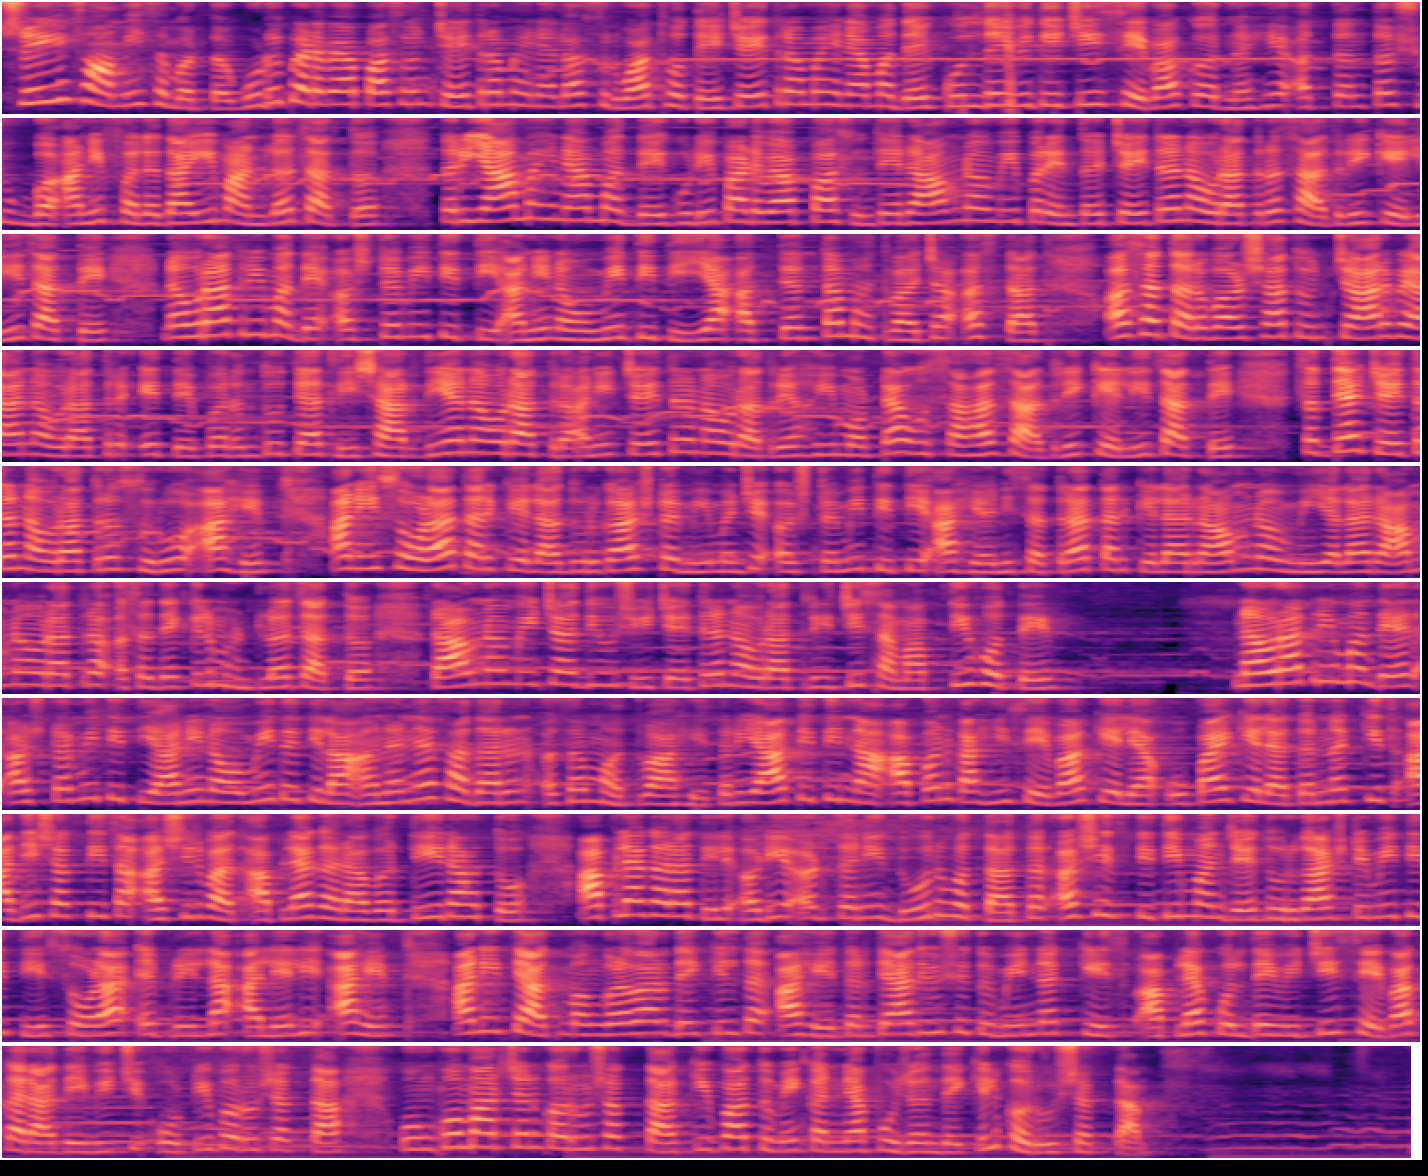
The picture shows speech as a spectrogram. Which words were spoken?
श्री स्वामी समर्थ गुढीपाडव्यापासून चैत्र महिन्याला सुरुवात होते. चैत्र महिन्यामध्ये कुलदेवतेची सेवा करणं हे अत्यंत शुभ आणि फलदायी मानलं जातं. तर या महिन्यामध्ये गुढीपाडव्यापासून ते रामनवमीपर्यंत चैत्र नवरात्र साजरी केली जाते. नवरात्रीमध्ये अष्टमी तिथी आणि नवमी तिथी या अत्यंत महत्त्वाच्या असतात. असं तर वर्षातून चार वेळा नवरात्र येते परंतु त्यातली शारदीय नवरात्र आणि चैत्र नवरात्र ही मोठ्या उत्साहात साजरी केली जाते. सध्या चैत्र नवरात्र सुरू आहे. आणि सोळा तारखेला दुर्गाष्टमी म्हणजे अष्टमी तिथी आहे आणि सतरा तारखेला रामनवमी. याला रामनवरात्र असं देखील म्हटलं जातं. रामनवमीच्या दिवशी चैत्र नवरात्रीची समाप्ती होते. नवरात्रीमध्ये अष्टमी तिथी आणि नवमी तिथीला अनन्यसाधारण असं महत्त्व आहे. तर या तिथींना आपण काही सेवा केल्या उपाय केल्या तर नक्कीच आदिशक्तीचा आशीर्वाद आपल्या घरावरती राहतो. आपल्या घरातील अडीअडचणी दूर होतात. तर अशीच तिथी म्हणजे दुर्गाष्टमी तिथी सोळा एप्रिलला आलेली आहे आणि त्यात मंगळवार देखील तर आहे. तर त्या दिवशी तुम्ही नक्कीच आपल्या कुलदेवीची सेवा करा देवीची ओटी भरू शकता कुंकुमार्चन करू शकता किंवा तुम्ही कन्यापूजन देखील करू शकता.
